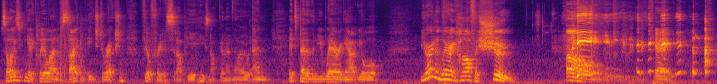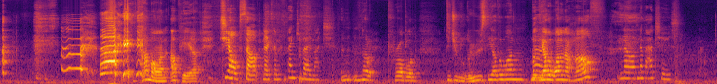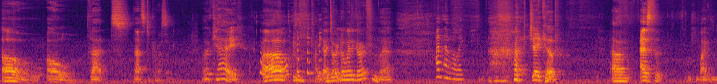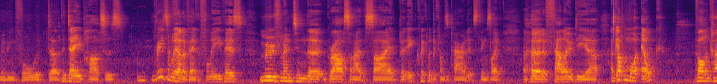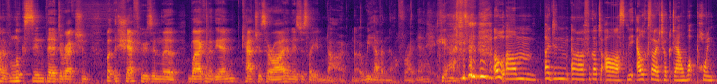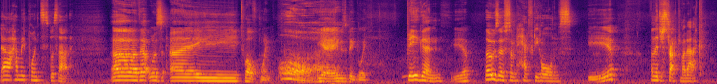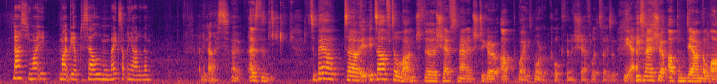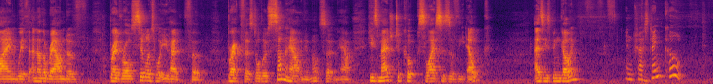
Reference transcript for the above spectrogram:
so long as you can get a clear line of sight in each direction, feel free to sit up here. He's not going to know. And it's better than you wearing out your. You're only wearing half a shoe. Oh. Okay. Come on, up here. Jobs up next to. Thank you very much. N- not a problem. Did you lose the other one? Look, the other one and a half? No, I've never had shoes. Oh, oh, that's that's depressing. Okay. Um, I, I don't know where to go from there. I'm Emily. Jacob, um, as the wagon's moving forward, uh, the day passes reasonably uneventfully. There's movement in the grass on either side, but it quickly becomes apparent it's things like a herd of fallow deer, a couple more elk. Volin kind of looks in their direction, but the chef who's in the wagon at the end catches her eye and is just like, no, no, we have enough right now. Yeah. oh, um, I didn't. Uh, forgot to ask the elk that I took down. What point? Uh, how many points was that? Uh, that was a 12 point. Oh, Yeah, he was a big boy. big un. Yep. Those are some hefty horns, Yep. and they're just strapped my back. Nice. You might might be able to sell them or make something out of them. That'd be nice. Oh, as the. It's about. Uh, it- it's after lunch. The chef's managed to go up. Well, he's more of a cook than a chef, let's face it. Yeah. He's managed to go up and down the line with another round of bread rolls, similar to what you had for breakfast, although somehow, and you're not certain how, he's managed to cook slices of the elk as he's been going. Interesting. Cool.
